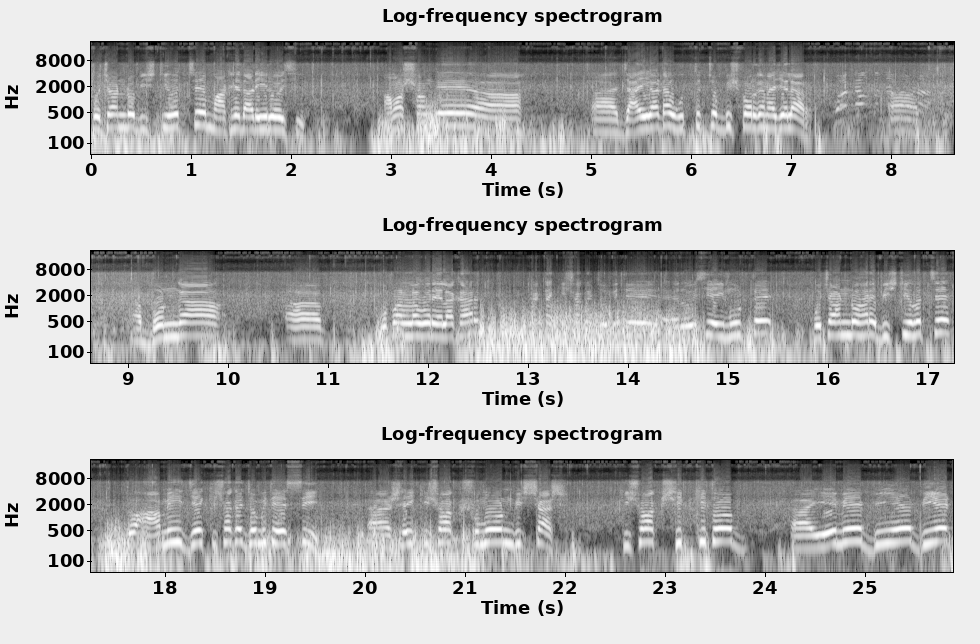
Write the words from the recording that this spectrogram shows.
প্রচণ্ড বৃষ্টি হচ্ছে, মাঠে দাঁড়িয়ে রয়েছি। আমার সঙ্গে জায়গাটা উত্তর চব্বিশ পরগনা জেলার বনগা গোপালনগর এলাকার একটা কৃষকের জমিতে রয়েছি এই মুহূর্তে। প্রচণ্ড হারে বৃষ্টি হচ্ছে। তো আমি যে কৃষকের জমিতে এসছি সেই কৃষক সুমন বিশ্বাস, কৃষক শিক্ষিত এম এ বিএ বিএড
